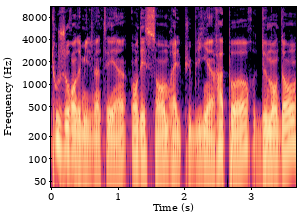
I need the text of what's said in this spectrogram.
Toujours en 2021, en décembre, elle publie un rapport demandant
